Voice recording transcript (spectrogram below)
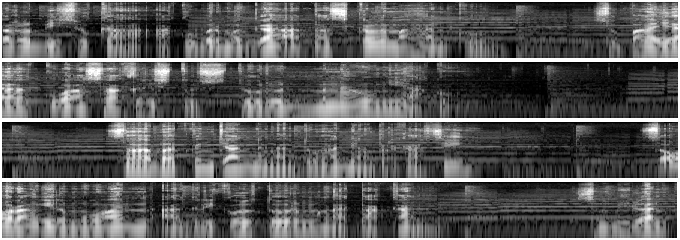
terlebih suka aku bermegah atas kelemahanku, supaya kuasa Kristus turun menaungi aku. Sahabat kencan dengan Tuhan yang terkasih, seorang ilmuwan agrikultur mengatakan, 90%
